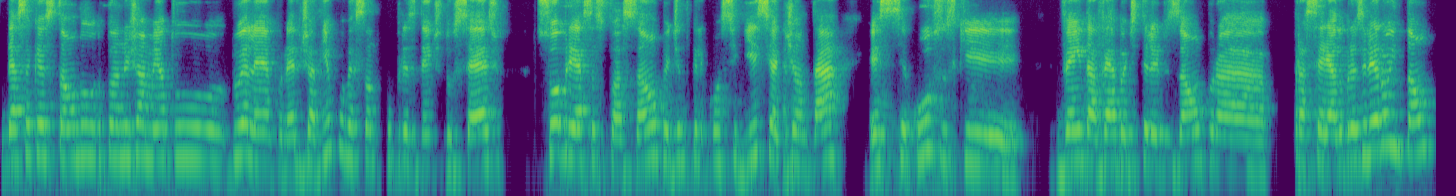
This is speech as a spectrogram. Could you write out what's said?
dessa questão do, do planejamento do elenco. Né? Ele já vinha conversando com o presidente do Césio sobre essa situação, pedindo que ele conseguisse adiantar esses recursos que vêm da verba de televisão para para a Série A do Brasileiro, ou então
